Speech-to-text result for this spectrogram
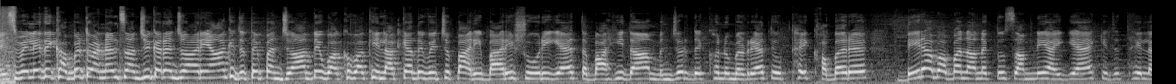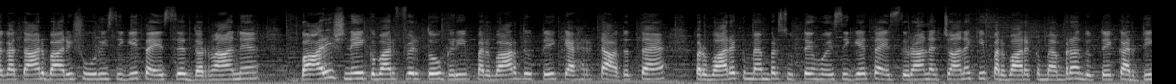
ਇਸ ਵੇਲੇ ਦੀ ਖਬਰ ਤੁਹਾਡੇ ਨਾਲ ਸਾਂਝੀ ਕਰਨ ਜਾ ਰਹੇ ਹਾਂ ਕਿ ਜਿੱਥੇ ਪੰਜਾਬ ਦੇ ਵੱਖ-ਵੱਖ ਇਲਾਕਿਆਂ ਦੇ ਵਿੱਚ ਭਾਰੀ ਬਾਰਿਸ਼ ਹੋ ਰਹੀ ਹੈ, ਤਬਾਹੀ ਦਾ ਮੰਜ਼ਰ ਦੇਖਣ ਨੂੰ ਮਿਲ ਰਿਹਾ ਤੇ ਉੱਥੇ ਖਬਰ ਡੇਰਾ ਬਾਬਾ ਨਾਨਕ ਤੋਂ ਸਾਹਮਣੇ ਆਈ ਹੈ ਕਿ ਜਿੱਥੇ ਲਗਾਤਾਰ ਬਾਰਿਸ਼ ਹੋ ਰਹੀ ਸੀਗੀ ਤਾਂ ਇਸ ਦੌਰਾਨ ਬਾਰਿਸ਼ ਨੇ ਇੱਕ ਵਾਰ ਫਿਰ ਤੋਂ ਗਰੀਬ ਪਰਿਵਾਰ ਦੇ ਉੱਤੇ ਕਹਿਰ ਢਾ ਦਿੱਤਾ ਹੈ। ਪਰਿਵਾਰਕ ਮੈਂਬਰ ਸੁੱਤੇ ਹੋਏ ਸੀਗੇ ਤਾਂ ਇਸ ਦੌਰਾਨ ਅਚਾਨਕ ਹੀ ਪਰਿਵਾਰਕ ਮੈਂਬਰਾਂ ਦੇ ਉੱਤੇ ਘਰ ਦੀ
